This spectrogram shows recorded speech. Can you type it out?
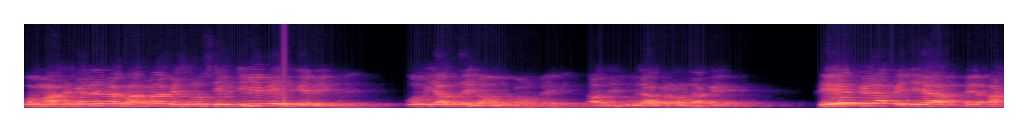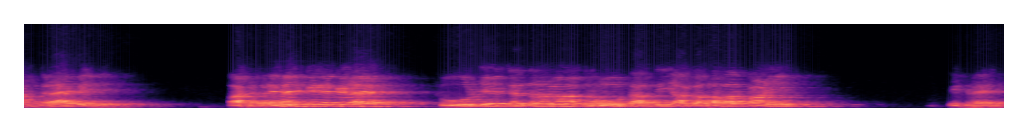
ਉਹ ਮਾਤ ਕਹਿੰਦੇ, ਮੈਂ ਬਾਰਮਾ ਵਿਸ਼ਨੂੰ ਸ਼ਿਵ ਜੀ ਵੀ ਭੇਜ ਕੇ ਵੇਖਦੇ। ਉਹ ਵੀ ਆਪਦੇ ਨਾਮ ਜਪਾਉਣ ਬਹਿ ਗਏ, ਆਪਦੀ ਪੂਜਾ ਕਰਾਉਣ ਲੱਗੇ ਫੇਰ ਕਿਹੜਾ ਭੇਜਿਆ? ਫਿਰ ਅੱਠ ਗ੍ਰਹਿ ਭੇਜੇ। ਅੱਠ ਗ੍ਰਹਿਆਂ 'ਚ ਕਿਹੜੇ ਕਿਹੜਾ ਹੈ? ਸੂਰਜ, ਚੰਦਰਮਾ ਧਰੂ ਧਰਤੀ, ਅੱਗ, ਹਵਾ, ਪਾਣੀ। ਇਹ ਗ੍ਰਹਿ ਨੇ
